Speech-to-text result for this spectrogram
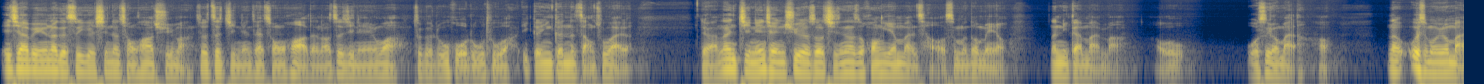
，A 七那边因为那个是一个新的重划区嘛，就这几年才重化的，然后这几年哇，这个如火如荼啊，一根一根的长出来了，对啊，那你几年前去的时候，其实那是荒野满巢，什么都没有，那你敢买吗？我我是有买了，好，那为什么有买？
